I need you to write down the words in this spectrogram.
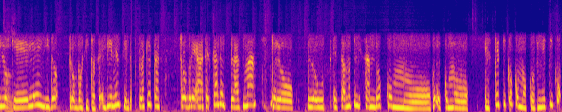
lo que he leído, trombocitos, eh, vienen siendo plaquetas sobre acerca del plasma que lo, lo están utilizando como, como estético, como cosmético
